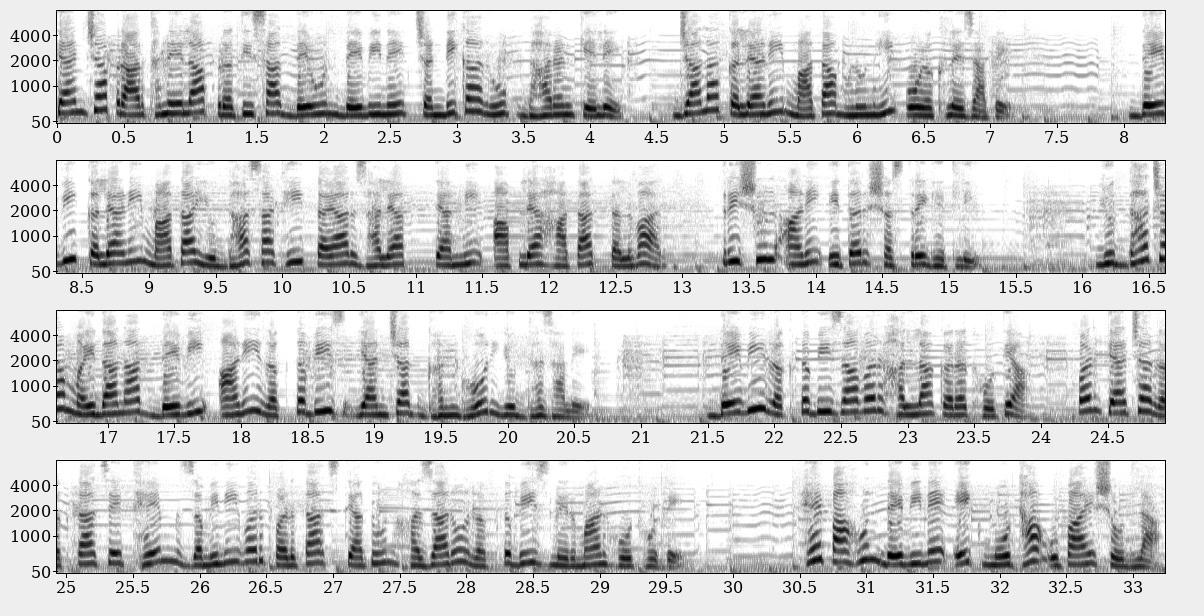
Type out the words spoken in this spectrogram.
त्यांच्या प्रार्थनेला प्रतिसाद देऊन देवीने चंडिका रूप धारण केले ज्याला कल्याणी माता म्हणूनही ओळखले जाते. देवी कल्याणी माता युद्धासाठी तयार झाल्या त्यांनी आपल्या हातात तलवार त्रिशूल आणि इतर शस्त्रे घेतली. युद्धाच्या मैदानात देवी आणि रक्तबीज यांच्यात घनघोर युद्ध झाले. देवी रक्तबीजावर हल्ला करत होत्या पण त्याच्या रक्ताचे थेंब जमिनीवर पडताच त्यातून हजारो रक्तबीज निर्माण होत होते. हे पाहून देवीने एक मोठा उपाय शोधला.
